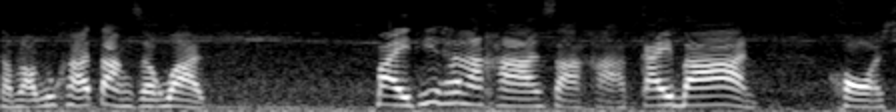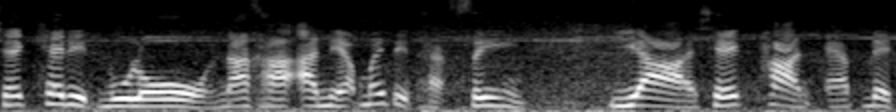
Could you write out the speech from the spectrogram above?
สำหรับลูกค้าต่างจังหวัด ไปที่ธนาคารสาขาใกล้บ้าน ขอเช็คเครดิตบูโรนะคะ อันเนี้ยไม่ติดแท็กซิ่ง อย่าเช็คผ่านแอปเด็ด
